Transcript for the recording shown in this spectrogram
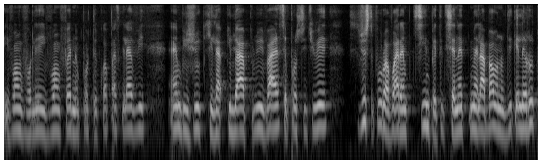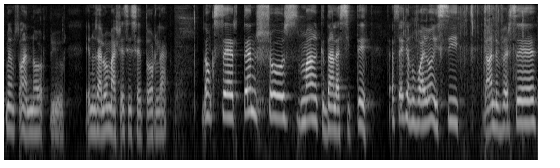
ils vont voler, ils vont faire n'importe quoi parce qu'il a vu un bijou qui l'a plu, il va se prostituer juste pour avoir un petit, une petite chaînette. Mais là-bas, on nous dit que les routes même sont en or pur. Et nous allons marcher sur cet or-là. Donc, certaines choses manquent dans la cité. C'est ce que nous voyons ici dans le verset,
